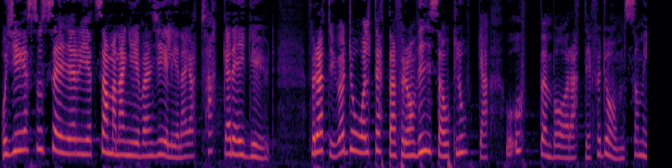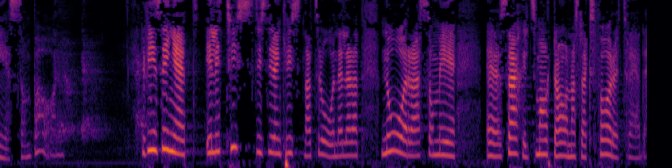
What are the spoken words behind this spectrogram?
Och Jesus säger i ett sammanhang i evangelierna, jag tackar dig Gud, för att du har dolt detta för de visa och kloka och uppenbarat det för dem som är som barn. Det finns inget elitistiskt i den kristna tron eller att några som är eh, särskilt smarta har någon slags företräde.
